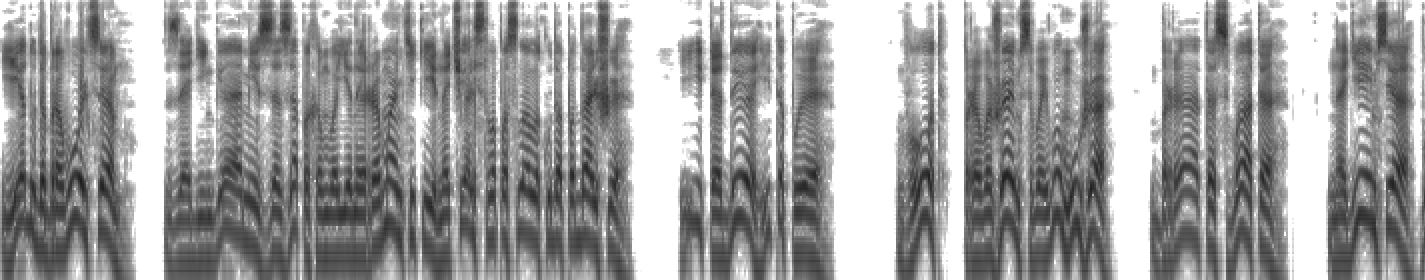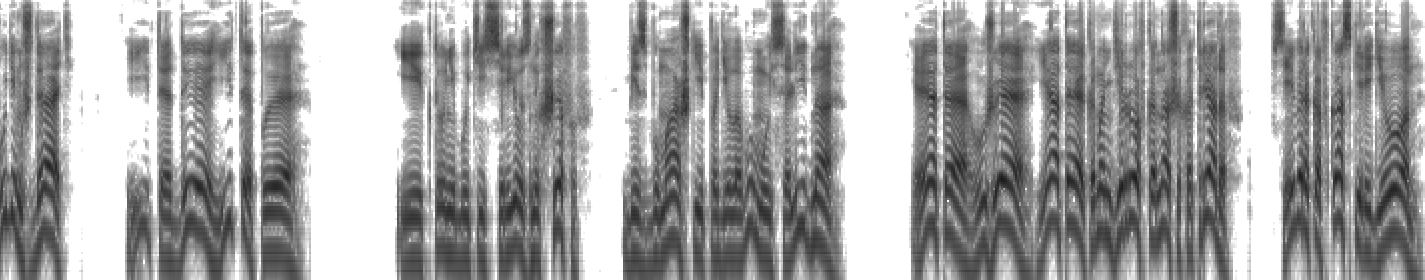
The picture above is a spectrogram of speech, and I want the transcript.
Еду добровольцем. За деньгами, за запахом военной романтики начальство послало куда подальше и т.д. и т.п. Вот, провожаем своего мужа, брата, свата. Надеемся, будем ждать. И т.д. и т.п. И кто-нибудь из серьезных шефов, без бумажки, по-деловому и солидно. Это уже пятая командировка наших отрядов в Северо-Кавказский регион.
